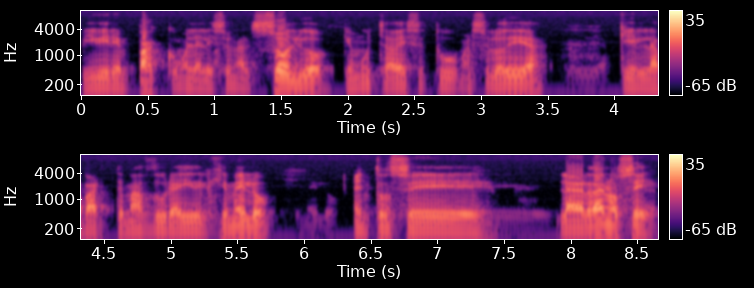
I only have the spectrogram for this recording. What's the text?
vivir en paz, como la lesión al solio, que muchas veces tuvo Marcelo Díaz, que es la parte más dura ahí del gemelo. Entonces, la verdad no sé,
